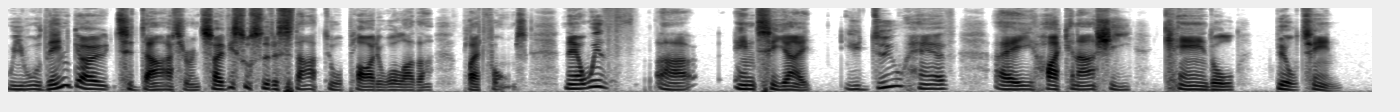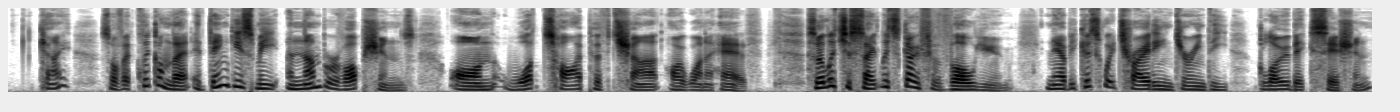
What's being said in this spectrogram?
We will then go to data and so this will sort of start to apply to all other platforms. Now with uh, NT8 you do have a Heikin Ashi candle built in okay so if I click on that it then gives me a number of options on what type of chart I want to have. So let's just say let's go for volume. Now because we're trading during the Globex session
